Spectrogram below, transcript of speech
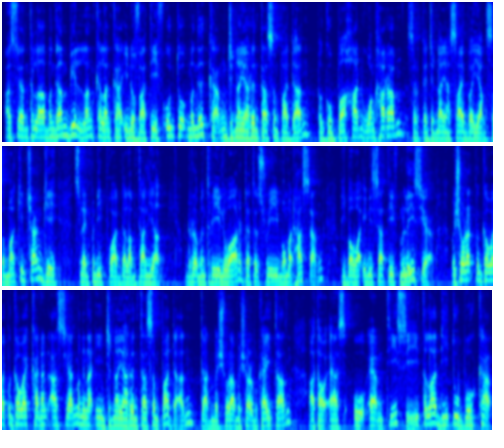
ASEAN telah mengambil langkah-langkah inovatif untuk mengekang jenayah rentas sempadan, pengubahan wang haram serta jenayah cyber yang semakin canggih selain penipuan dalam talian. Menurut Menteri Luar Datuk Seri Muhammad Hassan, di bawah inisiatif Malaysia, mesyuarat pegawai-pegawai kanan ASEAN mengenai jenayah rentas sempadan dan mesyuarat-mesyuarat berkaitan atau SOMTC telah ditubuhkan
